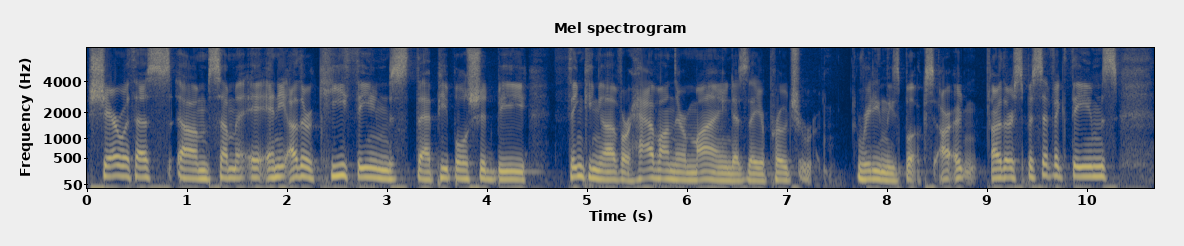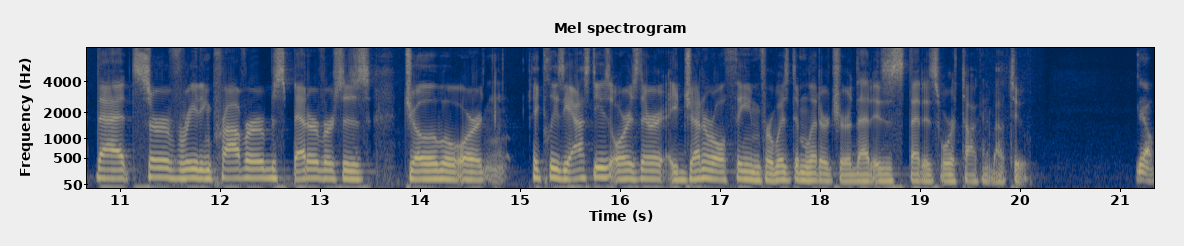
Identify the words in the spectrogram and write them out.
share with us um, some any other key themes that people should be thinking of or have on their mind as they approach reading these books? Are, are there specific themes that serve reading Proverbs better versus Job or Ecclesiastes, or is there a general theme for wisdom literature that is that is worth talking about too? Yeah,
